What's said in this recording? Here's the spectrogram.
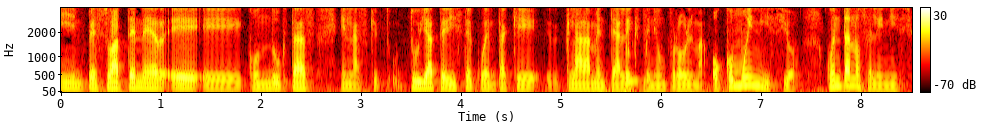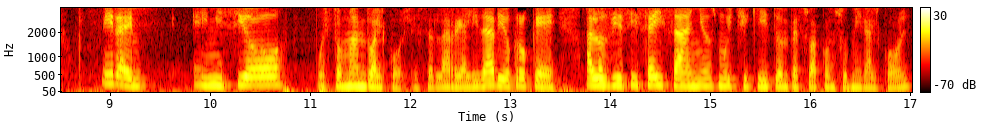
y empezó a tener eh, eh, conductas en las que tú, ya te diste cuenta que claramente Alex tenía un problema? ¿O cómo inició? Cuéntanos el inicio. Mira, em, inició pues tomando alcohol, esa es la realidad. Yo creo que a los 16 años, muy chiquito, empezó a consumir alcohol.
